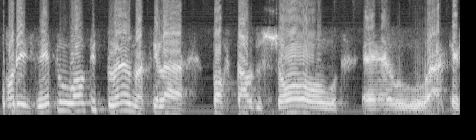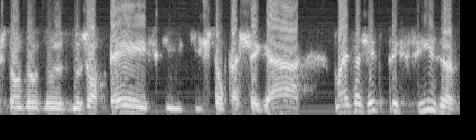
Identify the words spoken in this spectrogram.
Por exemplo, o Altiplano, aquela Portal do Sol, é, o, a questão do, do, dos hotéis que, que estão para chegar, mas a gente precisa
